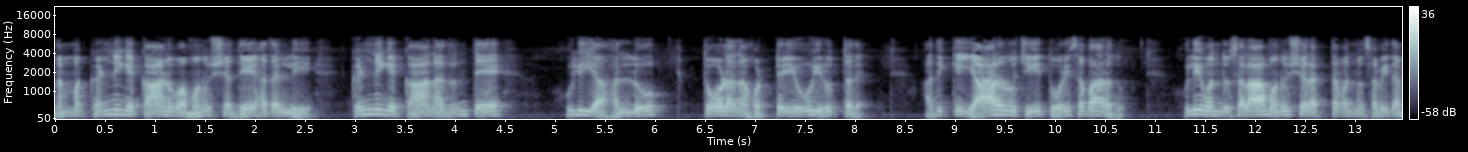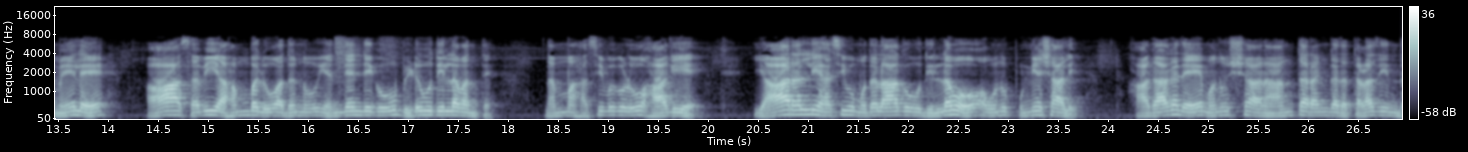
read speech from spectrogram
ನಮ್ಮ ಕಣ್ಣಿಗೆ ಕಾಣುವ ಮನುಷ್ಯ ದೇಹದಲ್ಲಿ ಕಣ್ಣಿಗೆ ಕಾಣದಂತೆ ಹುಲಿಯ ಹಲ್ಲು, ತೋಳನ ಹೊಟ್ಟೆಯೂ ಇರುತ್ತದೆ. ಅದಕ್ಕೆ ಯಾರ ರುಚಿ ತೋರಿಸಬಾರದು? ಹುಲಿ ಒಂದು ಸಲ ಮನುಷ್ಯ ರಕ್ತವನ್ನು ಸವಿದ ಮೇಲೆ ಆ ಸವಿಯ ಹಂಬಲು ಅದನ್ನು ಎಂದೆಂದಿಗೂ ಬಿಡುವುದಿಲ್ಲವಂತೆ. ನಮ್ಮ ಹಸಿವುಗಳು ಹಾಗೆಯೇ. ಯಾರಲ್ಲಿ ಹಸಿವು ಮೊದಲಾಗುವುದಿಲ್ಲವೋ ಅವನು ಪುಣ್ಯಶಾಲಿ. ಹಾಗಾಗದೆ ಮನುಷ್ಯನ ಅಂತರಂಗದ ತಳದಿಂದ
